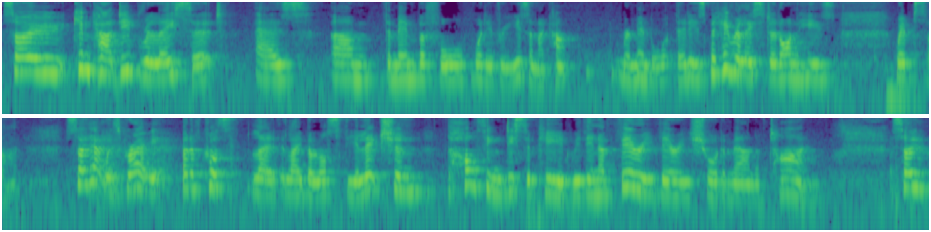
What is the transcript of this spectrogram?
So Kim Carr did release it as um, the member for whatever he is, and I can't remember what that is, but he released it on his website. So that was great, but of course, Labor lost the election. The whole thing disappeared within a very, very short amount of time. So,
